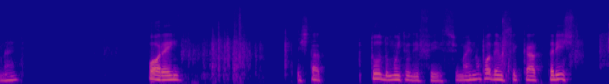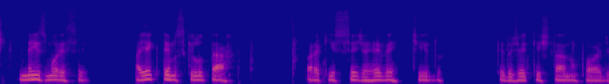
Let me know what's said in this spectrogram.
Né? Porém, está tudo muito difícil, mas não podemos ficar tristes nem esmorecer. Aí é que temos que lutar para que isso seja revertido, que do jeito que está não pode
